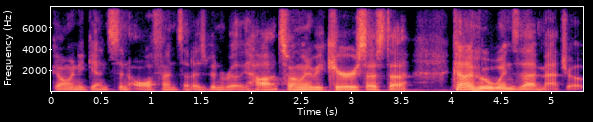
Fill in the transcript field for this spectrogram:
going against an offense that has been really hot. So I'm going to be curious as to kind of who wins that matchup.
